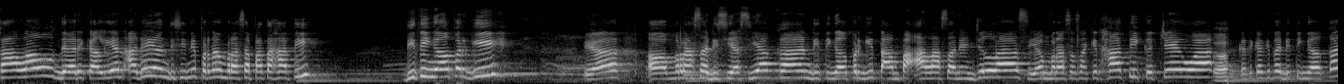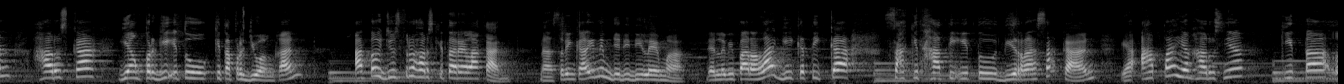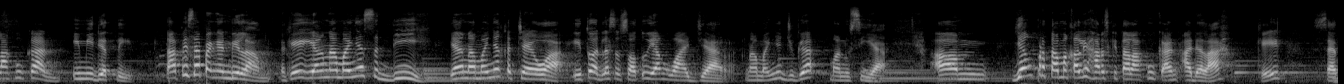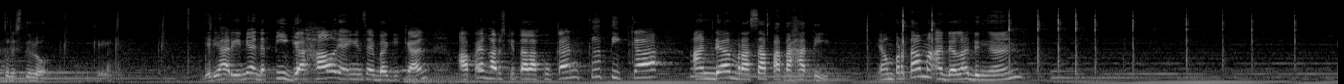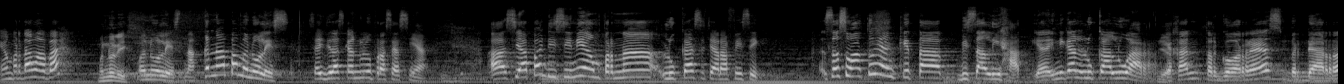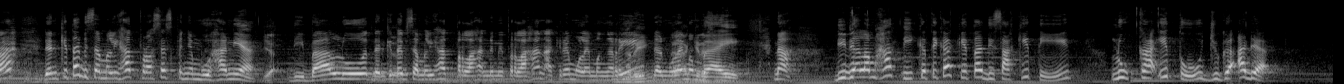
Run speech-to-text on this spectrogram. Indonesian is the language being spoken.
Kalau dari kalian ada yang di sini pernah merasa patah hati? Ditinggal pergi? ya uh, merasa disia-siakan, ditinggal pergi tanpa alasan yang jelas, ya merasa sakit hati, kecewa. Ketika kita ditinggalkan, haruskah yang pergi itu kita perjuangkan atau justru harus kita relakan? Nah, sering kali ini menjadi dilema. Dan lebih parah lagi ketika sakit hati itu dirasakan, ya apa yang harusnya kita lakukan immediately? Tapi saya pengen bilang, oke, okay, yang namanya sedih, yang namanya kecewa, itu adalah sesuatu yang wajar. Namanya juga manusia. Um, yang pertama kali harus kita lakukan adalah, oke, okay, saya tulis dulu. Oke. Okay. Jadi hari ini ada tiga hal yang ingin saya bagikan. Apa yang harus kita lakukan ketika Anda merasa patah hati? Yang pertama adalah dengan, yang pertama apa? Menulis. Menulis. Nah, kenapa menulis? Saya jelaskan dulu prosesnya. Uh, siapa di sini yang pernah luka secara fisik? Sesuatu yang kita bisa lihat ya, ini kan luka luar ya, ya kan, tergores, berdarah dan kita bisa melihat proses penyembuhannya. Ya. Dibalut dan kita bisa melihat perlahan demi perlahan akhirnya mulai mengering, mengering dan mulai membaik. Nah, di dalam hati ketika kita disakiti, luka itu juga ada.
